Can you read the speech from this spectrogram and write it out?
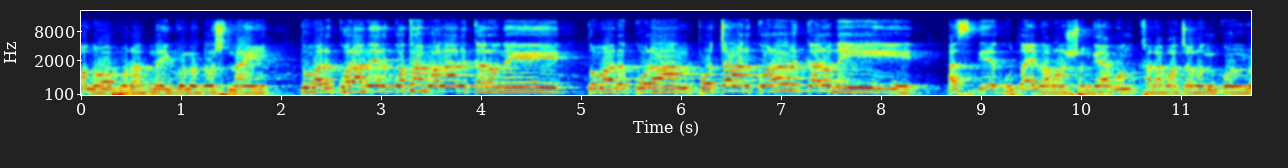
কোনো অপরাধ নাই, কোনো দোষ নাই। তোমার কোরআনের কথা বলার কারণে, তোমার কোরআন প্রচার করার কারণে আজকে উতাই বাবার সঙ্গে এমন খারাপ আচরণ করল।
